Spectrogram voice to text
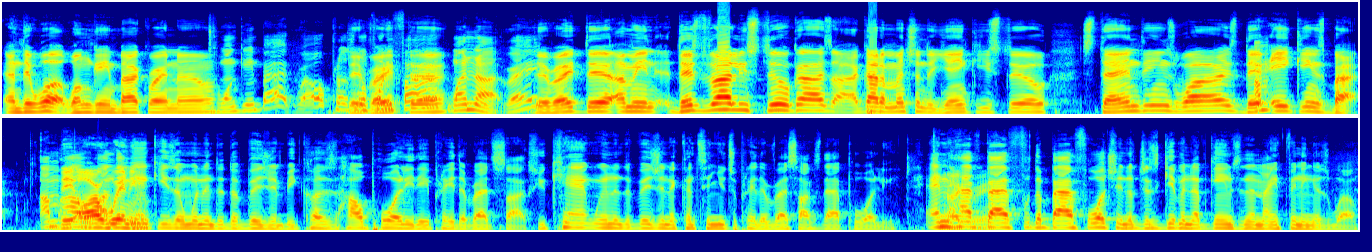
and they what? One game back right now. One game back, bro. Plus one right forty five. there. Why not, right? They're right there. I mean, there's value still, guys. I gotta mention the Yankees still. Standings wise, they're eight games back. I'm they out are on the. Yankees and winning the division because how poorly they play the Red Sox. You can't win a division and continue to play the Red Sox that poorly, and I have agree. bad for the bad fortune of just giving up games in the ninth inning as well.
